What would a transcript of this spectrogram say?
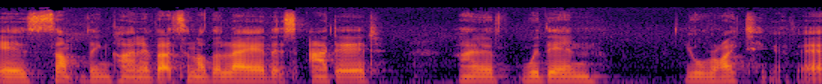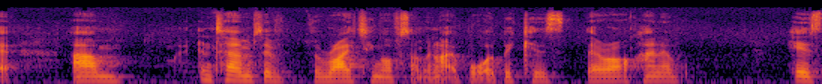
is something kind of that's another layer that's added, kind of within your writing of it. Um, in terms of the writing of something like a Boy, because there are kind of his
